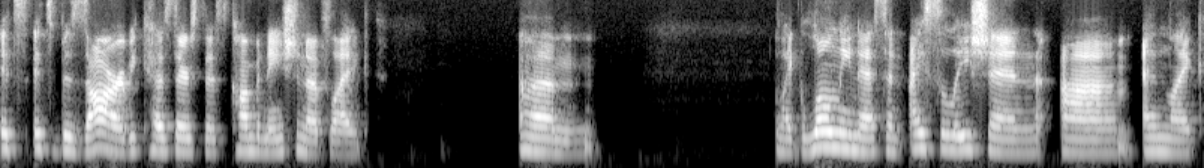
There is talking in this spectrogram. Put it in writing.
it's it's bizarre because there's this combination of like um like loneliness and isolation um, and like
